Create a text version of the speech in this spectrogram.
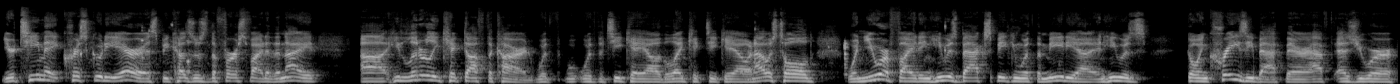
your teammate Chris Gutierrez because it was the first fight of the night. Uh, he literally kicked off the card with with the TKO, the leg kick TKO. And I was told when you were fighting, he was back speaking with the media, and he was going crazy back there after, as you were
